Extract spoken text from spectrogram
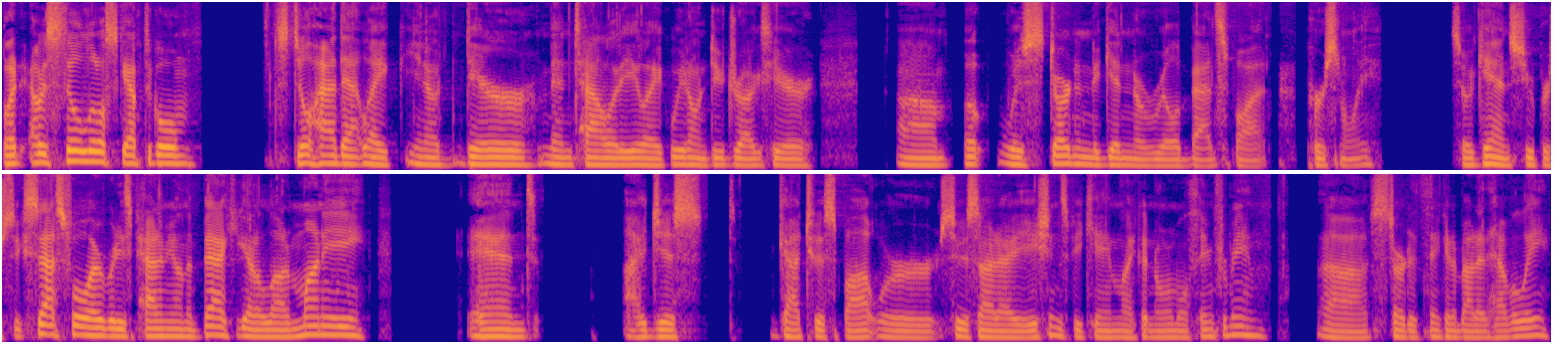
but I was still a little skeptical, still had that like, you know, dare mentality, like, we don't do drugs here um, but was starting to get in a real bad spot personally. So again, super successful. Everybody's patting me on the back. You got a lot of money, and I just got to a spot where suicide ideations became like a normal thing for me. Uh, started thinking about it heavily.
